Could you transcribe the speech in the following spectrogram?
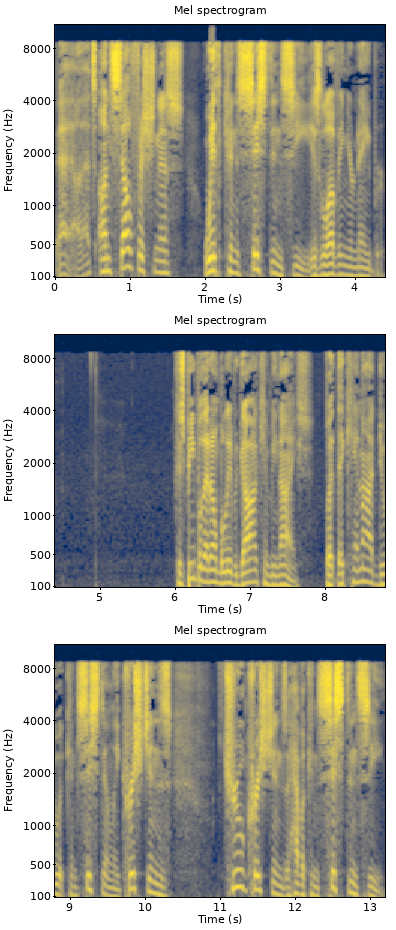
That, that's unselfishness with consistency is loving your neighbor. Because people that don't believe in God can be nice, but they cannot do it consistently. Christians, true Christians have a consistency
